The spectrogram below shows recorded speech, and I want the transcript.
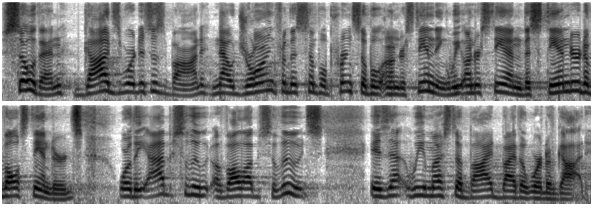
So then, God's word is his bond. Now, drawing from this simple principle and understanding, we understand the standard of all standards, or the absolute of all absolutes, is that we must abide by the word of God.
